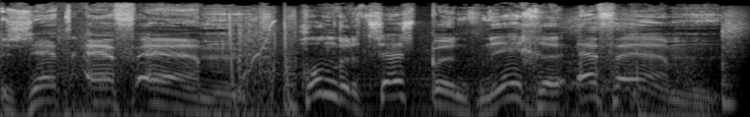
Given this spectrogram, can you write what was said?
ZFM. 106.9 FM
